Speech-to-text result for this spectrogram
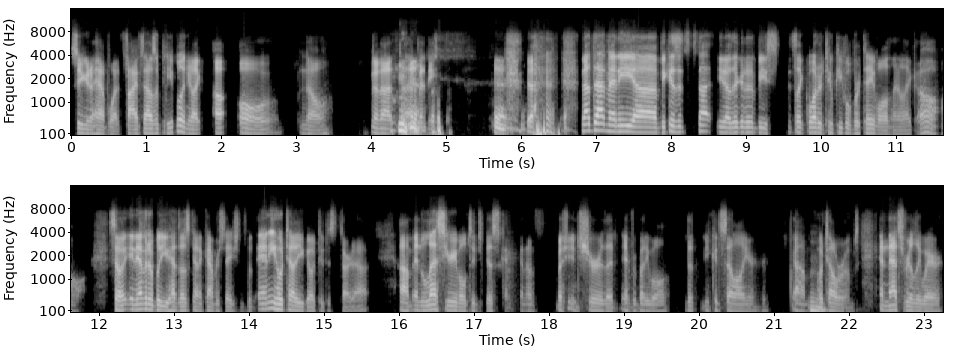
So you're going to have what, 5,000 people? And you're like, oh, oh no, no, not that many. not that many uh, because it's not you know they're going to be it's like one or two people per table and they're like oh so inevitably you have those kind of conversations with any hotel you go to to start out um, unless you're able to just kind of ensure that everybody will that you can sell all your um, Mhm. hotel rooms and that's really where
